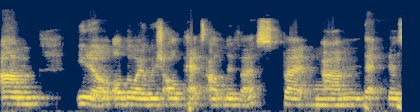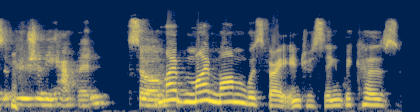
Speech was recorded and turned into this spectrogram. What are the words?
Um, you know, although I wish all pets outlive us, but mm. um, that doesn't usually happen. So my my mom was very interesting because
